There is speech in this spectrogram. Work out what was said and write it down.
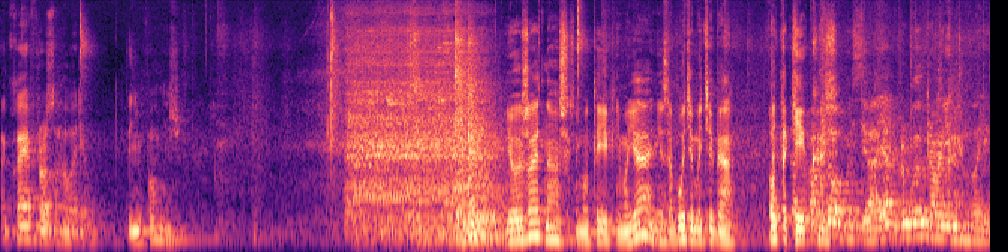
А какая я в прошлом говорил? Ты не помнишь? И уезжает наш к нему, ты к нему, я, не забудем и тебя. Вот такие красивые. а я про говорил.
